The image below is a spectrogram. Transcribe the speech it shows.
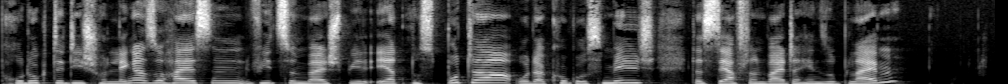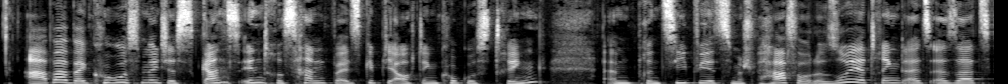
Produkte, die schon länger so heißen, wie zum Beispiel Erdnussbutter oder Kokosmilch. Das darf dann weiterhin so bleiben. Aber bei Kokosmilch ist ganz interessant, weil es gibt ja auch den Kokostrink. Im Prinzip wie jetzt zum Beispiel Hafer- oder Sojatrink als Ersatz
